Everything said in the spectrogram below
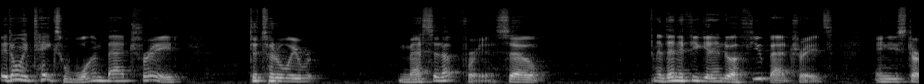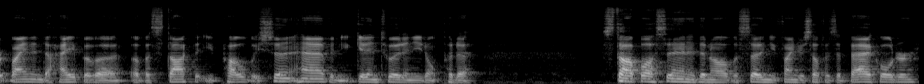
it only takes one bad trade to totally mess it up for you. So, and then if you get into a few bad trades and you start buying into hype of a of a stock that you probably shouldn't have, and you get into it and you don't put a stop loss in, and then all of a sudden you find yourself as a bag holder.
